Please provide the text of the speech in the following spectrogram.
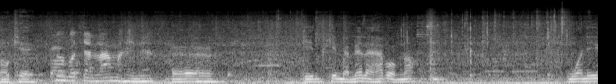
โอเค เพื่อประจันร้านมาให้เนี่ย เออ กินกินแบบนี้แหละครับผมเนาะวันนี้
